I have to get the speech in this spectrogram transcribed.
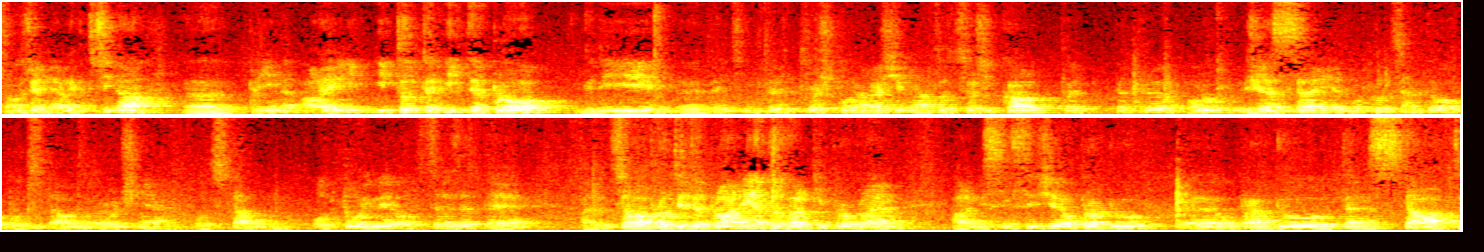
samozřejmě elektřina, plyn, ale i, i to i teplo, kdy e, teď, trošku naražím na to, co říkal Petr Holub, že se 1% odstav, ročně odstav odpojuje od CZT a docela pro ty teplárny je to velký problém, ale myslím si, že opravdu, e, opravdu ten stát,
